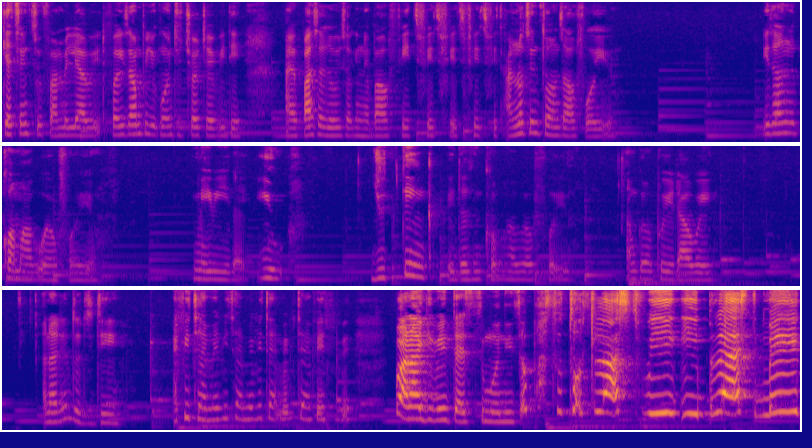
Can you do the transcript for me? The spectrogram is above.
getting too familiar with. For example, you're going to church every day and your pastor is always talking about faith, faith, faith, faith, faith, and nothing turns out for you. It doesn't come out well for you. Maybe like you you think it doesn't come out well for you. I'm gonna put it that way. And at the end of the day, every time, every time, every time, every time, faith, faith, people are not giving testimonies. Oh, Pastor talked last week, he blessed me.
